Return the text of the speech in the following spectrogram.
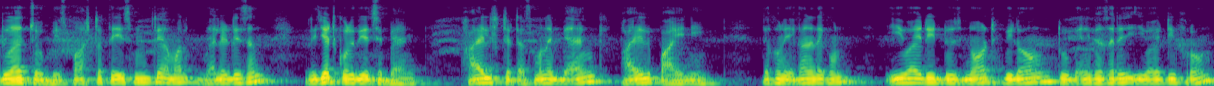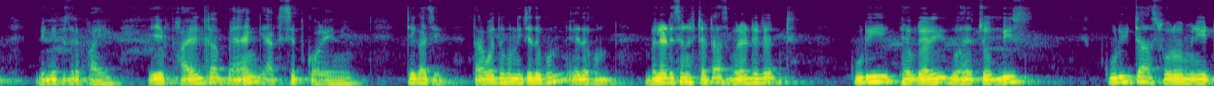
দু হাজার চব্বিশ, পাঁচটা তেইশ মিনিটে আমার ভ্যালিডেশন রিজেক্ট করে দিয়েছে ব্যাংক ফাইল স্ট্যাটাস মানে ব্যাংক ফাইল পায়নি। দেখুন, এখানে দেখুন UID does not belong to beneficiary UID from beneficiary file এই ফাইলটা ব্যাংক অ্যাকসেপ্ট করেনি। ঠিক আছে? তারপর দেখুন, নিচে দেখুন, এই দেখুন ভ্যালিডেশন স্ট্যাটাস ভ্যালিডেটেড কুড়ি ফেব্রুয়ারি দু হাজার চব্বিশ, কুড়িটা ষোলো মিনিট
